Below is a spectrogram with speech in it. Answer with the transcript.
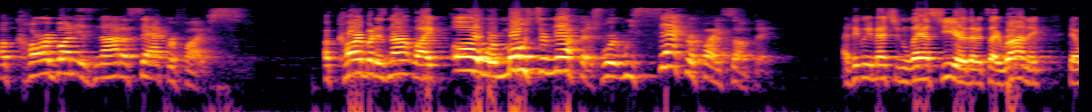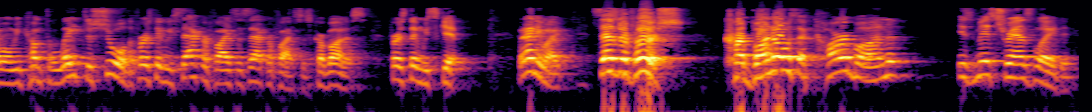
A korban is not a sacrifice. A korban is not like, oh, we're moser nefesh, we're, we sacrifice something. I think we mentioned last year that it's ironic that when we come to late to shul, the first thing we sacrifice is sacrifices, carbonis. First thing we skip. But anyway, says Rav Hirsch, karbanos, a korban, is mistranslated.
